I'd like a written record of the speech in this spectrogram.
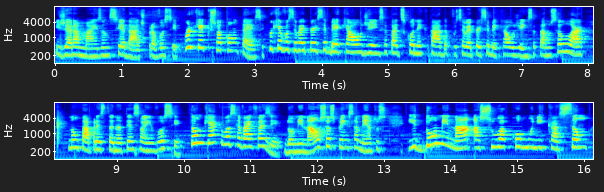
e gera mais ansiedade para você. Por que que isso acontece? Porque você vai perceber que a audiência está desconectada, você vai perceber que a audiência está no celular, não está prestando atenção em você. Então, o que é que você vai fazer? Dominar os seus pensamentos e dominar a sua comunicação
